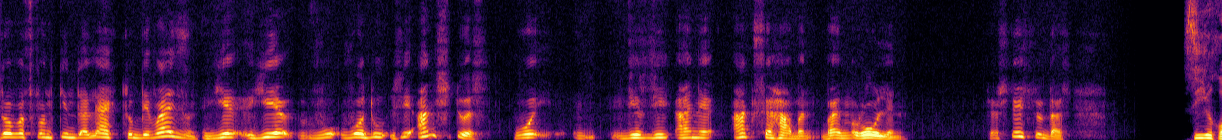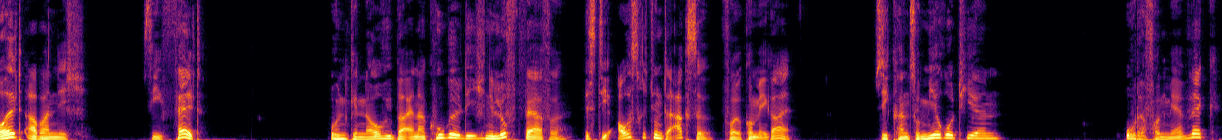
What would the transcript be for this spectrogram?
sowas von kinderleicht zu beweisen. Je, je wo, wo du sie anstößt, wo wir sie eine Achse haben beim Rollen. Verstehst du das? Sie rollt aber nicht. Sie fällt. Und genau wie bei einer Kugel, die ich in die Luft werfe, ist die Ausrichtung der Achse vollkommen egal. Sie kann zu mir rotieren oder von mir weg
